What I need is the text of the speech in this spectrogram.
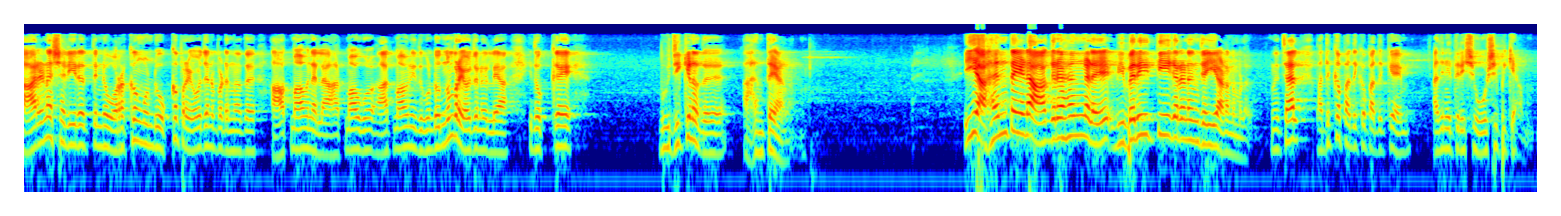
കാരണശരീരത്തിന്റെ ഉറക്കം കൊണ്ടും ഒക്കെ പ്രയോജനപ്പെടുന്നത് ആത്മാവിനല്ല. ആത്മാവ് ആത്മാവിന് ഇതുകൊണ്ടൊന്നും പ്രയോജനമില്ല. ഇതൊക്കെ ഭുജിക്കണത് അഹന്തയാണ്. ഈ അഹന്തയുടെ ആഗ്രഹങ്ങളെ വിപരീതീകരണം ചെയ്യുകയാണ് നമ്മൾ എന്നുവെച്ചാൽ പതുക്കെ പതുക്കെ പതുക്കെ അതിനെ ഇത്തിരി ശോഷിപ്പിക്കാം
